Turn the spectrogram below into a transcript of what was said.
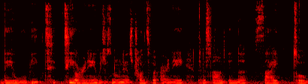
there will be tRNA, which is known as transfer RNA, that is found in the cytoplasm,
